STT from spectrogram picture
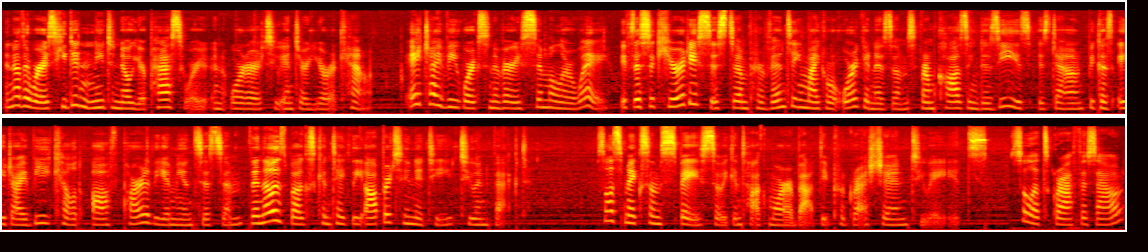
In other words, he didn't need to know your password in order to enter your account. HIV works in a very similar way. If the security system preventing microorganisms from causing disease is down because HIV killed off part of the immune system, then those bugs can take the opportunity to infect. So let's make some space so we can talk more about the progression to AIDS. So let's graph this out.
